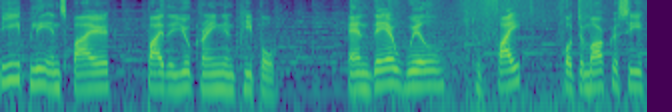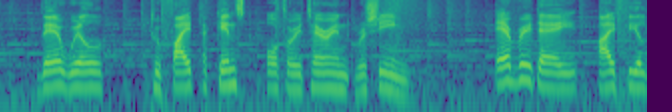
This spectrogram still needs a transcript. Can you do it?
deeply inspired by the Ukrainian people and their will to fight for democracy, their will to fight against authoritarian regime. Every day I feel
